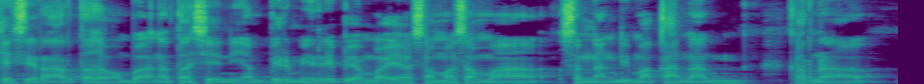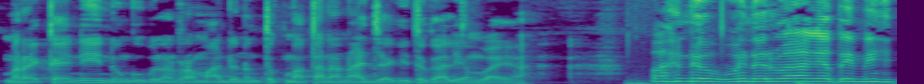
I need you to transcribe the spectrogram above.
Kesir Arta sama Mbak Natasha ini hampir mirip ya Mbak ya. Sama-sama senang di makanan. Karena mereka ini nunggu bulan Ramadan untuk makanan aja gitu kali ya Mbak ya Waduh, bener banget ini.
